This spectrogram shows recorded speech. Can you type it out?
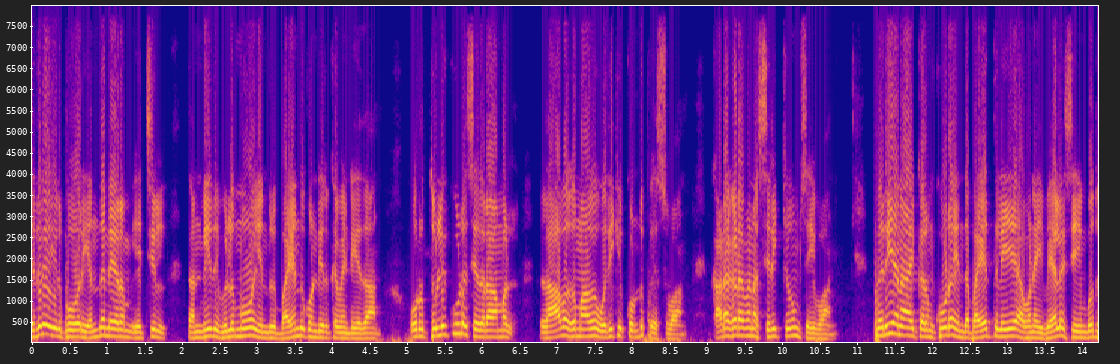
எதிரே இருப்பவர் எந்த நேரம் எச்சில் தன் மீது விழுமோ என்று பயந்து கொண்டிருக்க வேண்டியதான் ஒரு துளி கூட சிதறாமல் லாவகமாக ஒதுக்கி கொண்டு பேசுவான். கடகடவென சிரிக்கவும் செய்வான். பெரிய நாயக்கரும் கூட இந்த பயத்திலேயே அவனை வேலை செய்யும்போது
